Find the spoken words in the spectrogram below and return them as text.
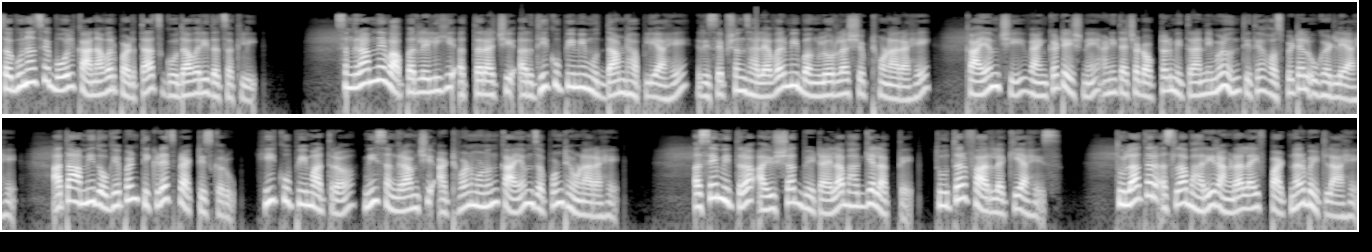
सगुणाचे बोल कानावर पडताच गोदावरी दचकली. संग्रामने वापरलेली ही अत्तराची अर्धी कुपी मी मुद्दाम ढापली आहे. रिसेप्शन झाल्यावर मी बंगलोरला शिफ्ट होणार आहे. कायमची व्यंकटेशने आणि त्याच्या डॉक्टर मित्रांनी मिळून तिथे हॉस्पिटल उघडले आहे. आता आम्ही दोघे पण तिकडेच प्रॅक्टिस करू. ही कुपी मात्र मी संग्रामची आठवण म्हणून कायम जपून ठेवणार आहे. असे मित्र आयुष्यात भेटायला भाग्य लागते. तू तर फार लकी आहेस. तुला तर असला भारी रांगडा लाईफ पार्टनर भेटला आहे.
